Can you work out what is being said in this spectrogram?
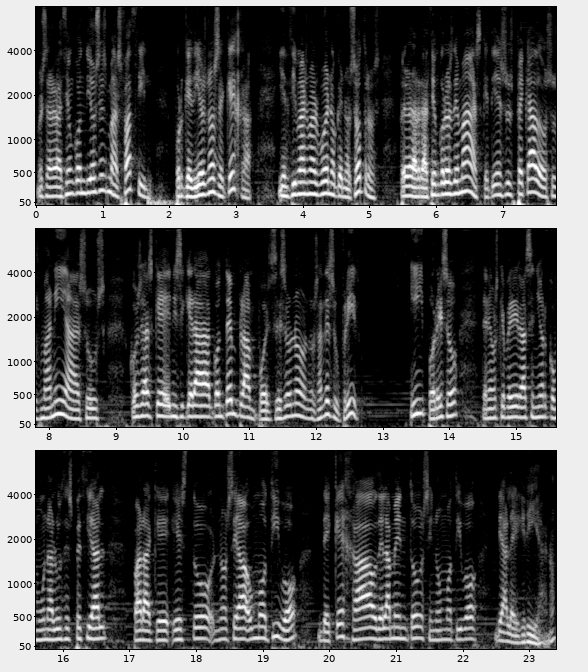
nuestra relación con Dios es más fácil, porque Dios no se queja y encima es más bueno que nosotros, pero la relación con los demás, que tienen sus pecados, sus manías, sus cosas que ni siquiera contemplan, pues eso no nos hace sufrir. Y por eso tenemos que pedir al Señor como una luz especial para que esto no sea un motivo de queja o de lamento, sino un motivo de alegría, ¿no?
